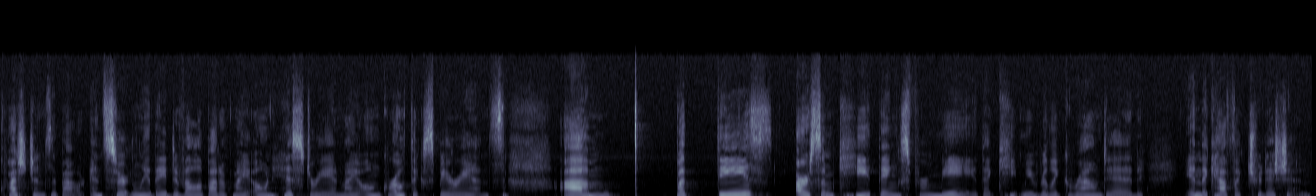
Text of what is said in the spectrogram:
questions about, and certainly they develop out of my own history and my own growth experience. Um, but these are some key things for me that keep me really grounded in the Catholic tradition.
